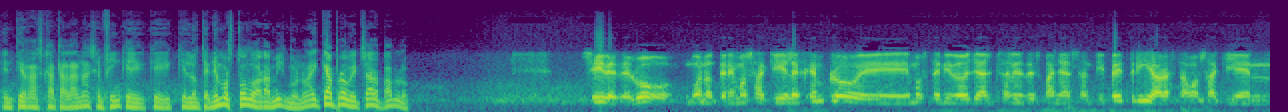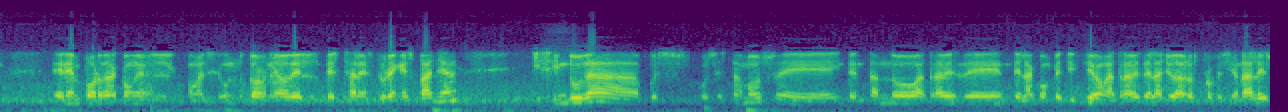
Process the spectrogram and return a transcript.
en tierras catalanas, en fin, que, que lo tenemos todo ahora mismo, ¿no? Hay que aprovechar, Pablo. Sí, desde luego. Bueno, tenemos aquí el ejemplo. Eh, hemos tenido ya el Challenge de España en Santipetri. Ahora estamos aquí en, en Emporda con el, con el segundo torneo del, del Challenge Tour en España. Y sin duda, pues, pues estamos eh, intentando a través de, de, la competición, a través de la ayuda de los profesionales,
